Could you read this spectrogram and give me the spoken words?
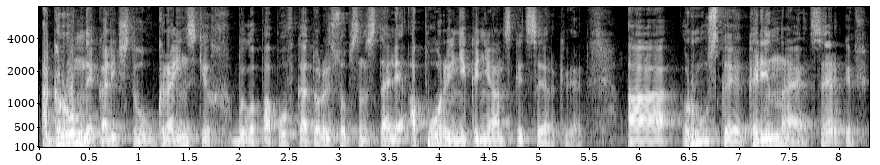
огромное количество украинских было попов, которые, собственно, стали опорой Никонианской церкви. А русская коренная церковь,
